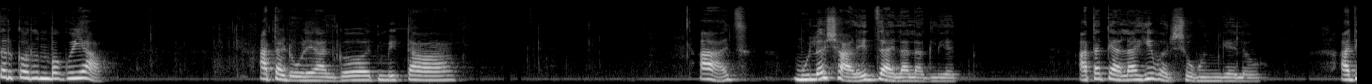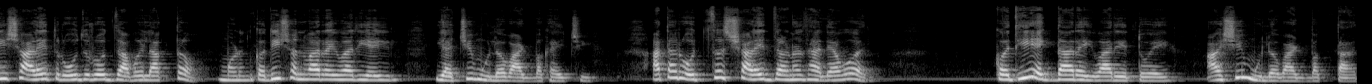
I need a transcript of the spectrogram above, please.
तर करून बघूया. आता डोळे अलगद मिटा. आज मुलं शाळेत जायला लागली आहेत. आता त्यालाही वर्ष होऊन गेलं. आधी शाळेत रोज रोज जावं लागतं म्हणून कधी शनिवार रविवार येईल याची मुलं वाट बघायची. आता रोजचंच शाळेत जाणं झाल्यावर कधी एकदा रविवार येतोय अशी मुलं वाट बघतात.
